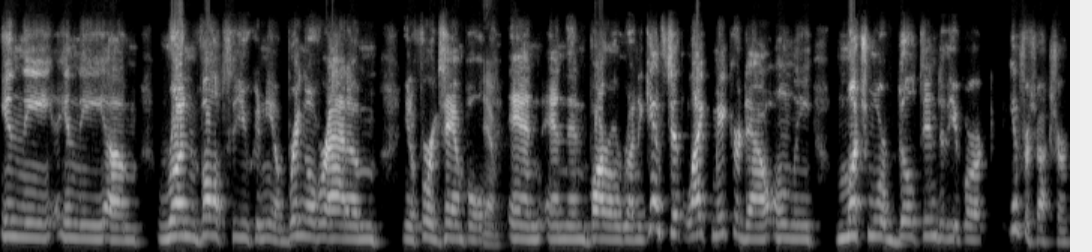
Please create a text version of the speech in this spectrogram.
in the in the um, run vaults that you can you know bring over atom you know for example yeah. and and then borrow run against it like makerdao only much more built into the agoric infrastructure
